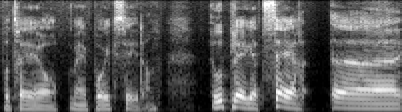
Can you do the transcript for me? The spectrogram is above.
på tre år, med pojksidan. Upplägget ser eh,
